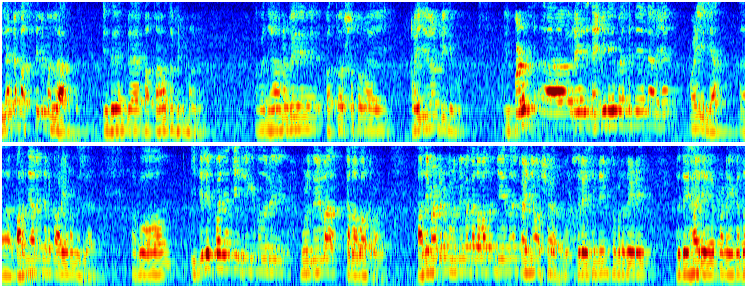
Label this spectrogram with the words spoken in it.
ഇതെന്റെ ഫസ്റ്റ് ഫിലിം അല്ല. ഇത് എന്റെ പത്താമത്തെ ഫിലിമാണ് അപ്പോൾ ഞാനൊരു പത്ത് വർഷത്തോളമായി ട്രൈ ചെയ്തുകൊണ്ടിരിക്കുന്നു ഇപ്പോഴും ഒരു നയന്റി നയൻ പെർസെന്റ് തന്നെ അറിയാൻ വഴിയില്ല. പറഞ്ഞാലും ചിലപ്പോൾ അറിയണമെന്നില്ല. അപ്പോൾ ഇതിലിപ്പോൾ ഞാൻ ചെയ്തിരിക്കുന്നത് ഒരു മുഴുനീള കഥാപാത്രമാണ്. ആദ്യമായിട്ടൊരു മുഴുനീള കഥാപാത്രം ചെയ്യുന്നത് കഴിഞ്ഞ വർഷമായിരുന്നു സുരേഷിന്റെയും സുമൃതയുടെയും ഹൃദയഹാരിയായ പ്രണയകഥ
